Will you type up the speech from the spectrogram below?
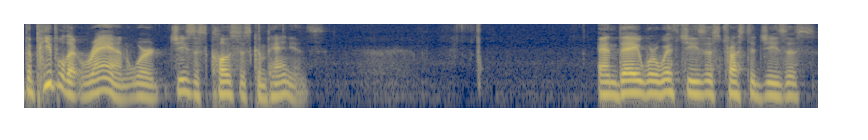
the people that ran were Jesus' closest companions. And they were with Jesus, trusted Jesus,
